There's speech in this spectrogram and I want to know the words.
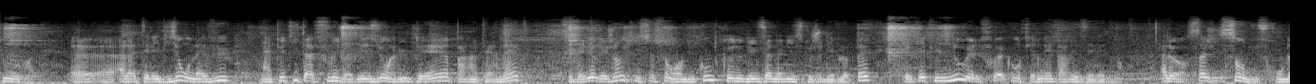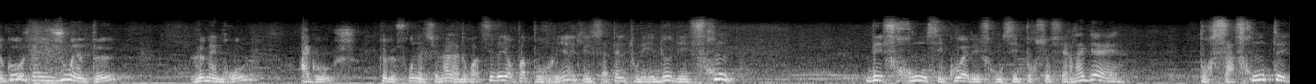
tour euh, à la télévision, on a vu un petit afflux d'adhésion à l'UPR par Internet. C'est d'ailleurs des gens qui se sont rendus compte que les analyses que je développais étaient une nouvelle fois confirmées par les événements. Alors, s'agissant du Front de gauche, ben, il joue un peu le même rôle à gauche que le Front National à droite. C'est d'ailleurs pas pour rien qu'ils s'appellent tous les deux des fronts. Des fronts, c'est quoi des fronts? C'est pour se faire la guerre, pour s'affronter.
